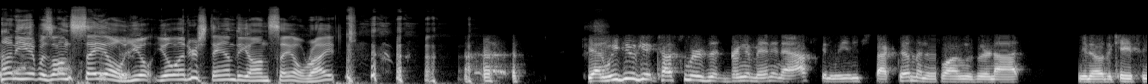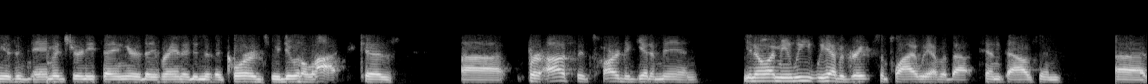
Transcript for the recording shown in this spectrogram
Honey, that. it was on sale. You'll you'll understand the on sale, right? Yeah, and we do get customers that bring them in and ask, and we inspect them. And as long as they're not, you know, the casing isn't damaged or anything, or they've ran it into the cords, we do it a lot because uh, for us, it's hard to get them in. You know, I mean, we we have a great supply. We have about ten thousand uh,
